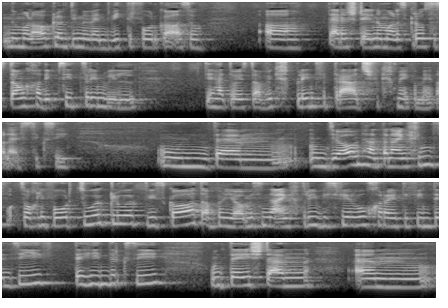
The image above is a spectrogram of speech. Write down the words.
nochmal angeschaut, wie wir weiter vorgehen. Also an dieser Stelle nochmal ein grosses Dank an die Besitzerin, weil die hat uns da wirklich blind vertraut. Das war wirklich mega, mega lässig. Gewesen. Und, ähm, und ja, und haben dann eigentlich immer so ein bisschen vorzugeschaut, wie es geht. Aber ja, wir sind eigentlich drei bis vier Wochen relativ intensiv dahinter gewesen. Und der ist dann ähm,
